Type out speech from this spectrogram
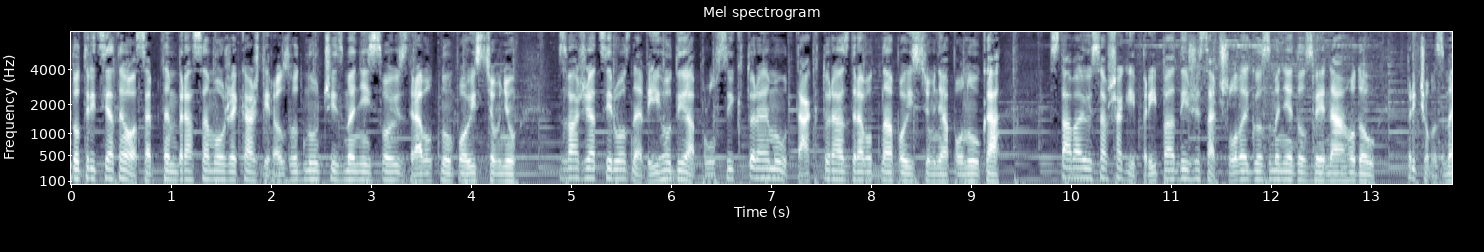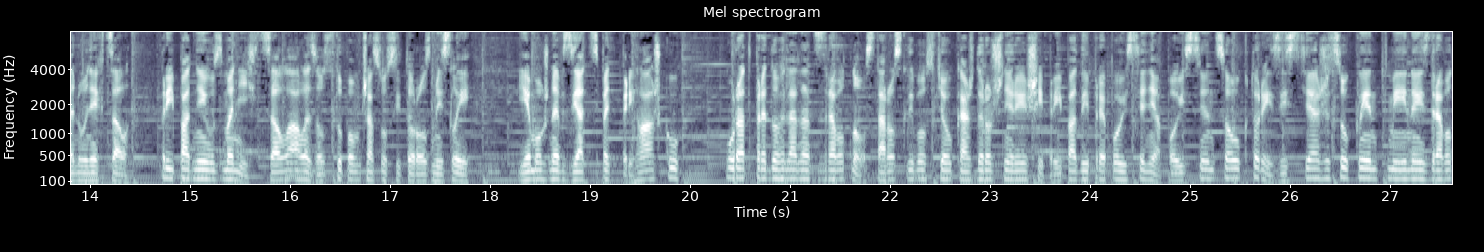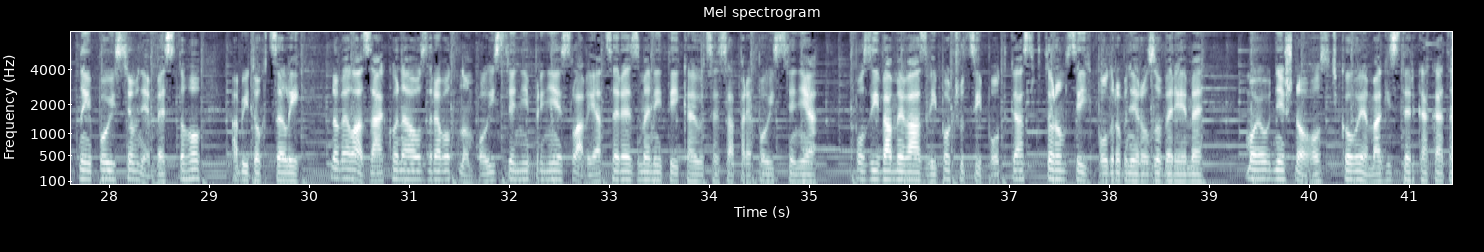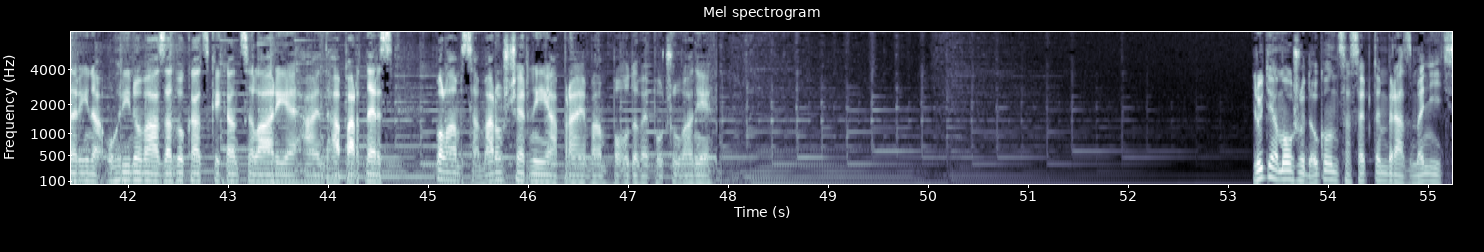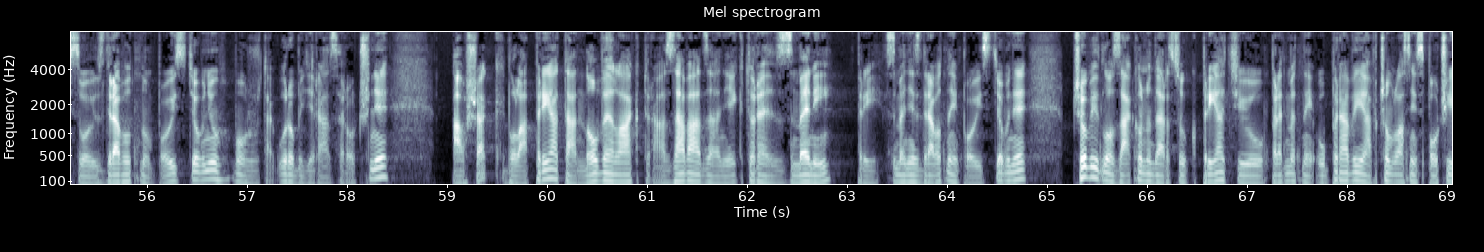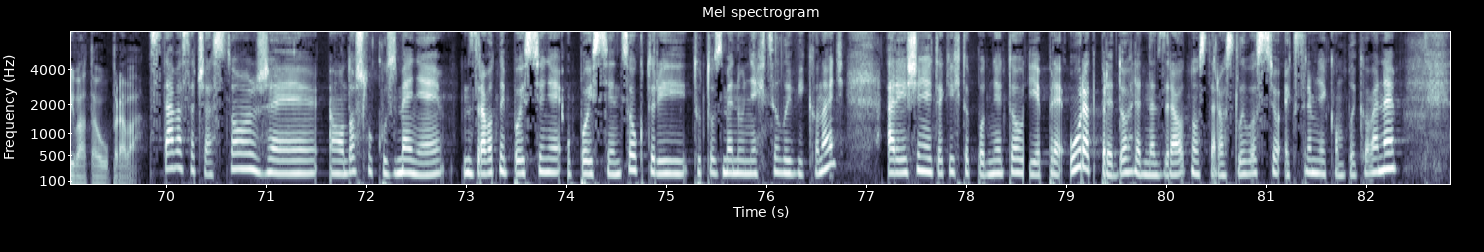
Do 30. septembra sa môže každý rozhodnúť, či zmení svoju zdravotnú poisťovňu, zvážiať si rôzne výhody a plusy, ktoré mu tá, ktorá zdravotná poisťovňa ponúka. Stávajú sa však i prípady, že sa človek o zmene dozvie náhodou, pričom zmenu nechcel. Prípadne ju zmeniť chcel, ale s odstupom času si to rozmyslí. Je možné vziať späť prihlášku? Úrad pre dohľad nad zdravotnou starostlivosťou každoročne rieši prípady pre poistenia poistencov, ktorí zistia, že sú klientmi inej zdravotnej poisťovne bez toho, aby to chceli. Novela zákona o zdravotnom poistení priniesla viaceré zmeny týkajúce sa pre poistenia. Pozývame vás vypočuť si podcast, v ktorom si ich podrobne rozoberieme. Mojou dnešnou hostkou je magisterka Katarína Uhrinová z advokátskej kancelárie H&H Partners. Volám sa Maroš Černý a prajem vám pohodové počúvanie. Ľudia môžu do konca septembra zmeniť svoju zdravotnú poisťovňu, môžu tak urobiť raz ročne, avšak bola prijatá novela, ktorá zavádza niektoré zmeny pri zmene zdravotnej poisťovne čo viedlo zákonodarcu k prijatiu predmetnej úpravy a v čom vlastne spočíva tá úprava? Stáva sa často, že došlo ku zmene zdravotnej poistenie u poistencov, ktorí túto zmenu nechceli vykonať a riešenie takýchto podnetov je pre úrad pre dohľad nad zdravotnou starostlivosťou extrémne komplikované,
